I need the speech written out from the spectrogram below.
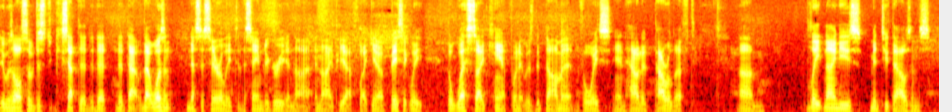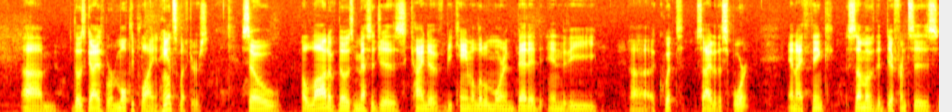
it was also just accepted that, that that that wasn't necessarily to the same degree in the in the IPF. Like you know, basically the Westside camp when it was the dominant voice in how to powerlift. Um, late '90s, mid 2000s, um, those guys were multiply enhanced lifters. So a lot of those messages kind of became a little more embedded in the uh, equipped side of the sport, and I think some of the differences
